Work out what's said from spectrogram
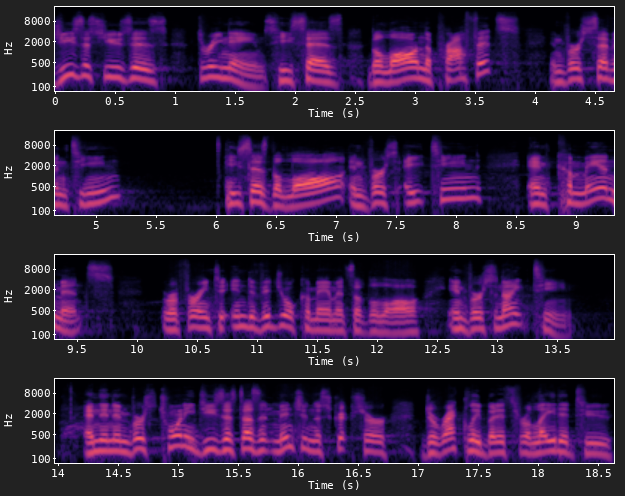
Jesus uses three names. He says the law and the prophets in verse 17, he says the law in verse 18, and commandments, referring to individual commandments of the law, in verse 19. And then in verse 20, Jesus doesn't mention the scripture directly, but it's related to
